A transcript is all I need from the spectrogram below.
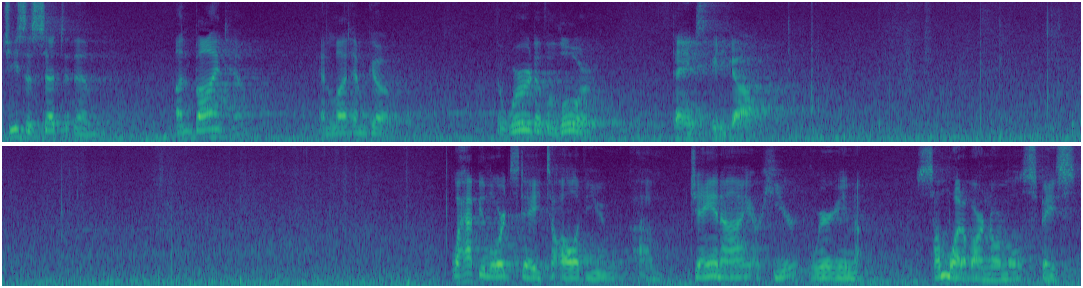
Jesus said to them, Unbind him and let him go. The word of the Lord. Thanks be to God. Well, happy Lord's Day to all of you. Um, Jay and I are here. We're in somewhat of our normal space,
